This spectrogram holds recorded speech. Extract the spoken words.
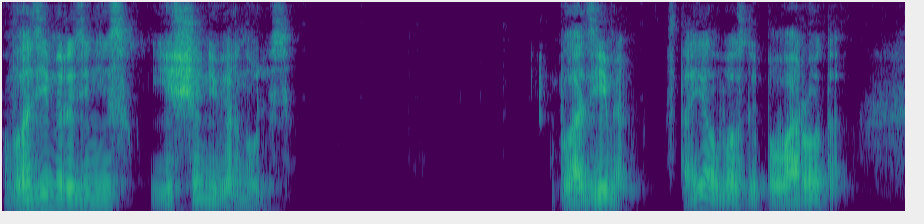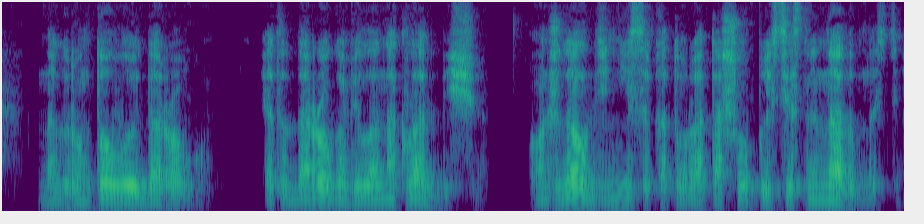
Владимир и Денис еще не вернулись. Владимир стоял возле поворота на грунтовую дорогу. Эта дорога вела на кладбище. Он ждал Дениса, который отошел по естественной надобности.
